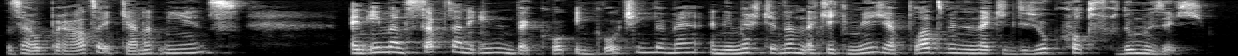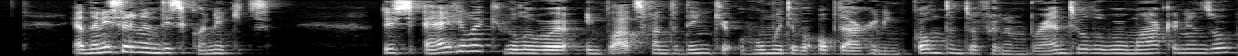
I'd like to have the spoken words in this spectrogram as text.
zou praten, ik kan het niet eens, en iemand stapt dan in, bij in coaching bij mij en die merken dan dat ik mega plat ben en dat ik dus ook godverdomme zeg. Ja, dan is er een disconnect. Dus eigenlijk willen we, in plaats van te denken, hoe moeten we opdagen in content of er een brand willen we maken en zo,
